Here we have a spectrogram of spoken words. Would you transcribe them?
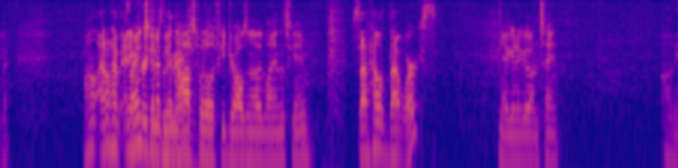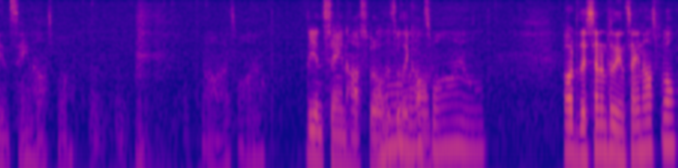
get. Well, I don't have any. Frank's gonna be in the hospital if he draws another line in this game. Is that how that works? Yeah, you're gonna go insane. Oh, the insane hospital. Oh, that's wild. The insane hospital. That's what Oh, they call that's him. wild. Oh, did they send him to the insane hospital?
